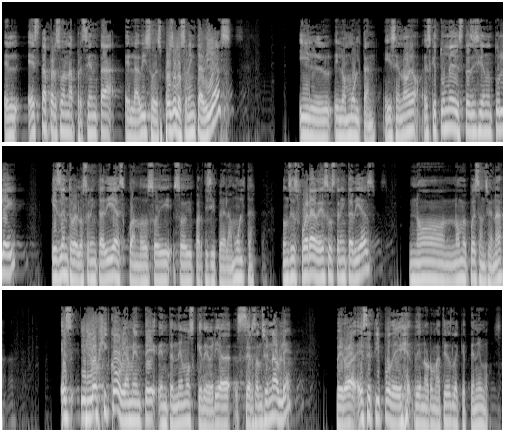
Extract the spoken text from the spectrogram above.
Esta persona presenta el aviso después de los 30 días y, y, lo multan. Y dice, no, es que tú me estás diciendo en tu ley que es dentro de los 30 días cuando soy, soy partícipe de la multa. Entonces, fuera de esos 30 días, no, no me puede sancionar. Es ilógico, obviamente entendemos que debería ser sancionable, pero ese tipo de, de normativa es la que tenemos.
